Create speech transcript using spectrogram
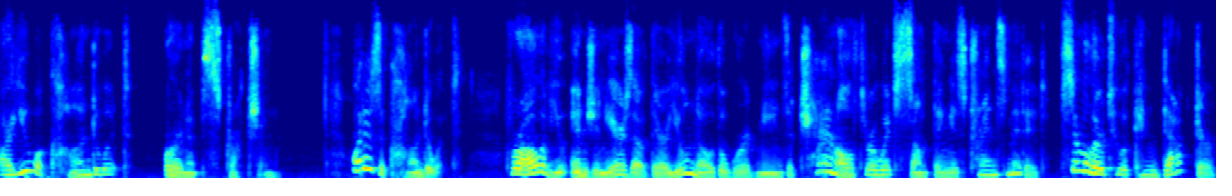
Are you a conduit or an obstruction? What is a conduit? For all of you engineers out there, you'll know the word means a channel through which something is transmitted, similar to a conductor,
